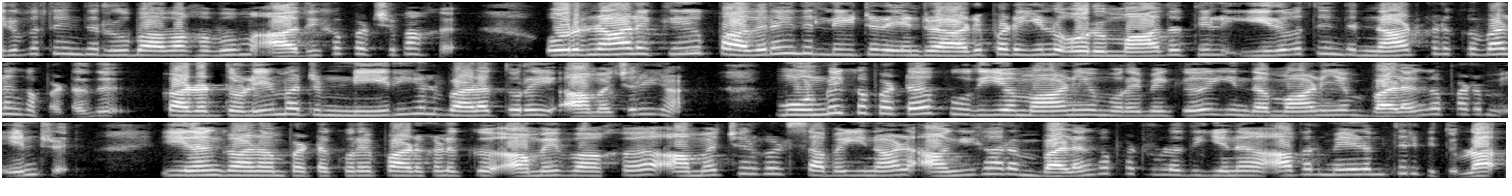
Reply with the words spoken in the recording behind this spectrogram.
இருபத்தைந்து ரூபாவாகவும் அதிகபட்சமாக. ஒரு நாளைக்கு பதினைந்து லிட்டர் என்ற அடிப்படையில் ஒரு மாதத்தில் இருபத்தைந்து நாட்களுக்கு வழங்கப்பட்டது. கடற்தொழில் மற்றும் நீரியல் வளத்துறை அமைச்சரினால் முன்வைக்கப்பட்ட புதிய மானிய முறைமைக்கு இந்த மானியம் வழங்கப்படும் என்று இனங்காணப்பட்ட குறைபாடுகளுக்கு அமைவாக அமைச்சர்கள் சபையினால் அங்கீகாரம் வழங்கப்பட்டுள்ளது என அவர் மேலும் தெரிவித்துள்ளார்.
